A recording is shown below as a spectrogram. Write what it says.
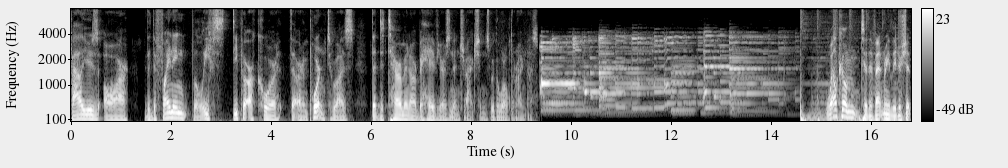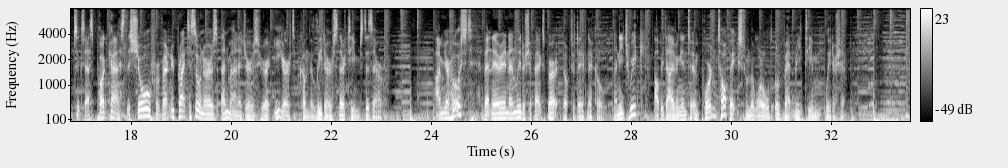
Values are the defining beliefs deep at our core that are important to us that determine our behaviors and interactions with the world around us. Welcome to the Veterinary Leadership Success Podcast, the show for veterinary practice owners and managers who are eager to become the leaders their teams deserve. I'm your host, veterinarian and leadership expert, Dr. Dave Nicol, and each week I'll be diving into important topics from the world of veterinary team leadership.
